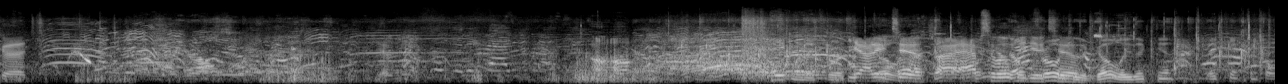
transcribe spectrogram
Good. hate when they throw it to Yeah, I the do too. I absolutely Don't do throw it to the goalie. They can't. They can't control. the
